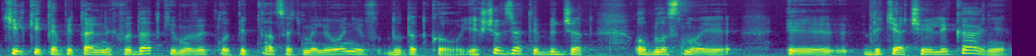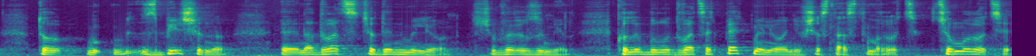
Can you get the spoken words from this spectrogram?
тільки капітальних видатків ми виклали 15 мільйонів додатково. Якщо взяти бюджет обласної дитячої лікарні, то збільшено е, на 21 мільйон, щоб ви розуміли. Коли було 25 мільйонів в 2016 році, в цьому році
